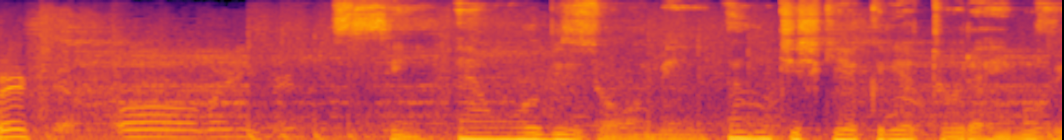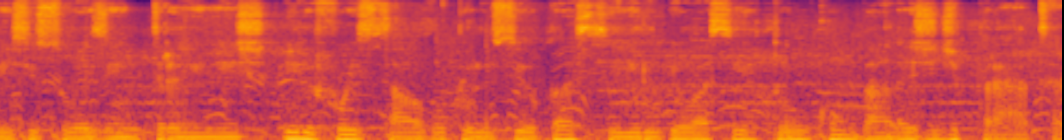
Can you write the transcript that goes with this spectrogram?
Perfeito! Ô, gordinho, perfeito! Sim, é um lobisomem. Antes que a criatura removesse suas entranhas, ele foi salvo pelo seu parceiro que o acertou com balas de prata.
